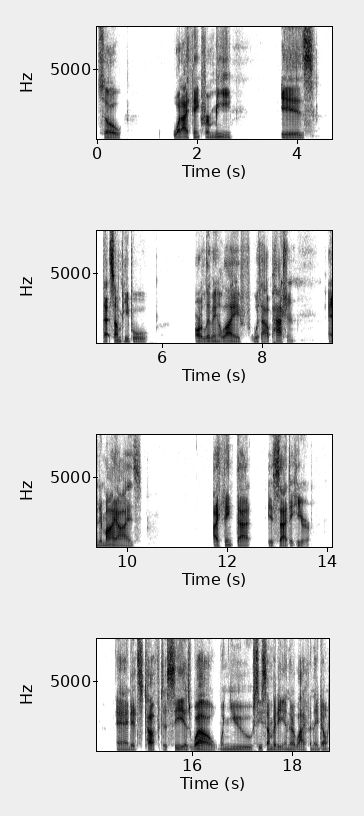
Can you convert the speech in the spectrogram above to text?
So, what I think for me is that some people are living a life without passion. And in my eyes, I think that is sad to hear. And it's tough to see as well when you see somebody in their life and they don't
